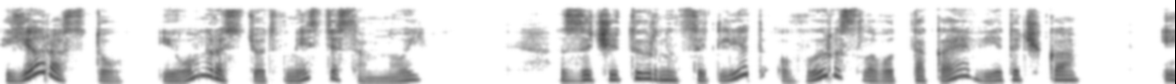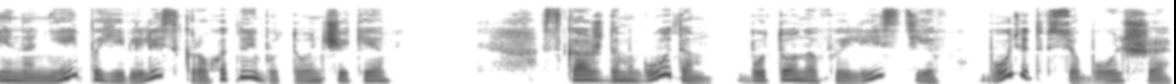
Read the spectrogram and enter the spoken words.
Я расту, и он растет вместе со мной. За четырнадцать лет выросла вот такая веточка, и на ней появились крохотные бутончики. С каждым годом бутонов и листьев будет все больше.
